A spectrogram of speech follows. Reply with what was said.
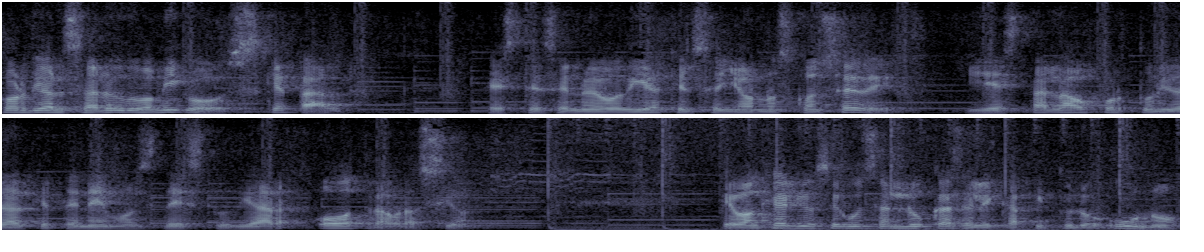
Cordial saludo amigos, ¿qué tal? Este es el nuevo día que el Señor nos concede y esta es la oportunidad que tenemos de estudiar otra oración. Evangelio según San Lucas en el capítulo 1,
